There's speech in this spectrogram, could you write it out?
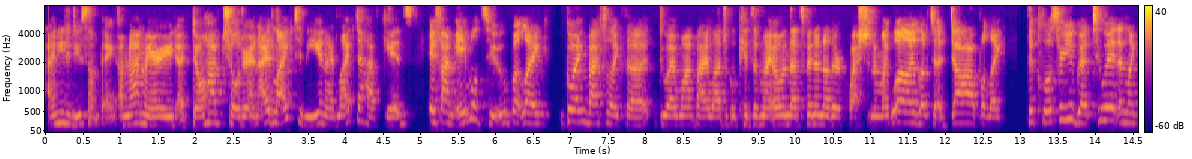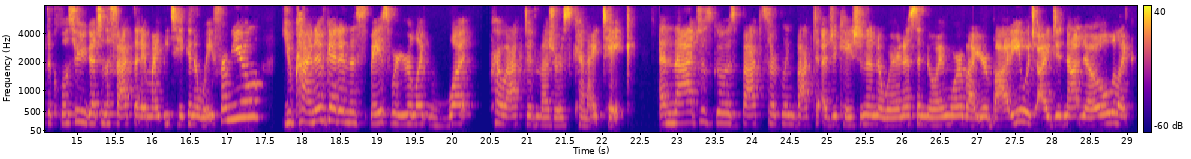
I need to do something. I'm not married. I don't have children. I'd like to be and I'd like to have kids if I'm able to. But like going back to like the do I want biological kids of my own? That's been another question. I'm like, well, I'd love to adopt, but like the closer you get to it and like the closer you get to the fact that it might be taken away from you, you kind of get in this space where you're like, what proactive measures can I take? And that just goes back, circling back to education and awareness and knowing more about your body, which I did not know like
